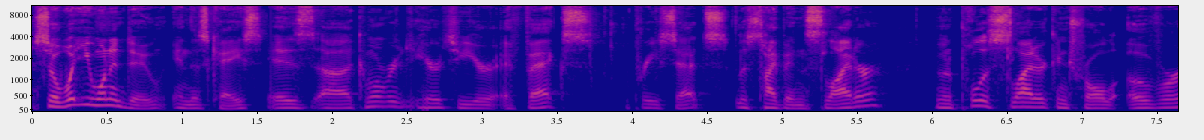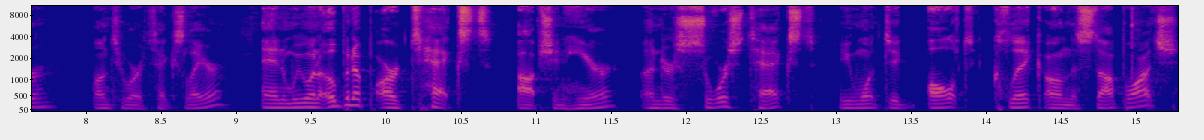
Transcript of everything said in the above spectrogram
So what you want to do in this case is uh, come over here to your effects presets. Let's type in slider we want to pull the slider control over onto our text layer. And we want to open up our text option here under source text. We want to alt click on the stopwatch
